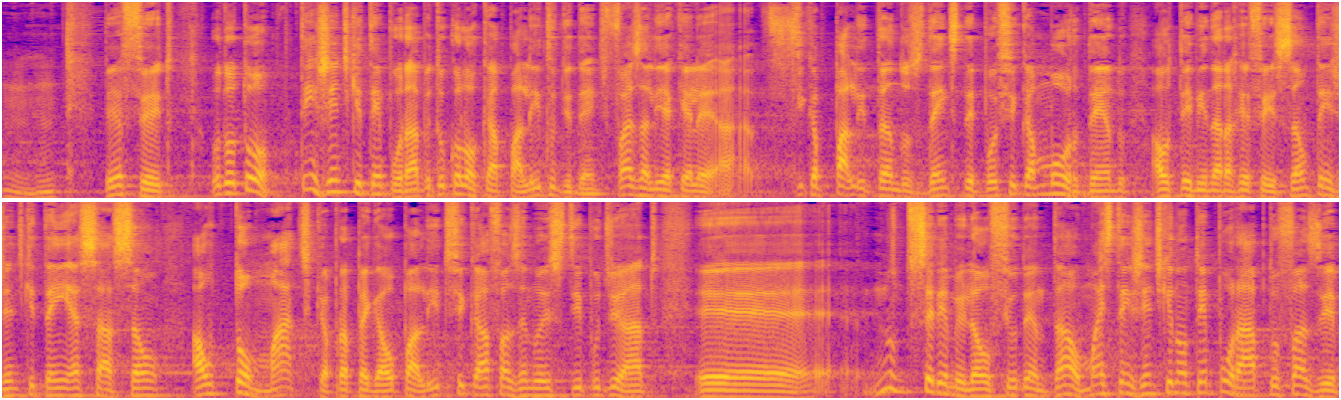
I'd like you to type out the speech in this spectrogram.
Uhum. Perfeito. O doutor, tem gente que tem por hábito colocar palito de dente, faz ali aquele. fica palitando os dentes, depois fica mordendo ao terminar a refeição. Tem gente que tem essa ação automática para pegar o palito e ficar fazendo esse tipo de ato. É, não seria melhor o fio dental, mas tem gente que não tem por hábito fazer.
